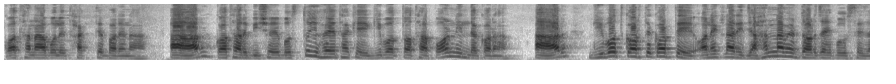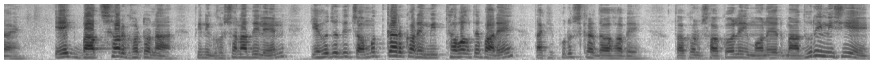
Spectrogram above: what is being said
কথা না বলে থাকতে পারে না। আর কথার বিষয়বস্তুই হয়ে থাকে গিবত তথা পরনিন্দা করা। আর গিবত করতে করতে অনেক নারী জাহান্নামের দরজায় পৌঁছে যায়। এক বাদশার ঘটনা তিনি ঘোষণা দিলেন, কেহ যদি চমৎকার করে মিথ্যা বলতে পারে, তাকে পুরস্কার দেওয়া হবে। তখন সকলেই মনের মাধুরী মিশিয়ে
